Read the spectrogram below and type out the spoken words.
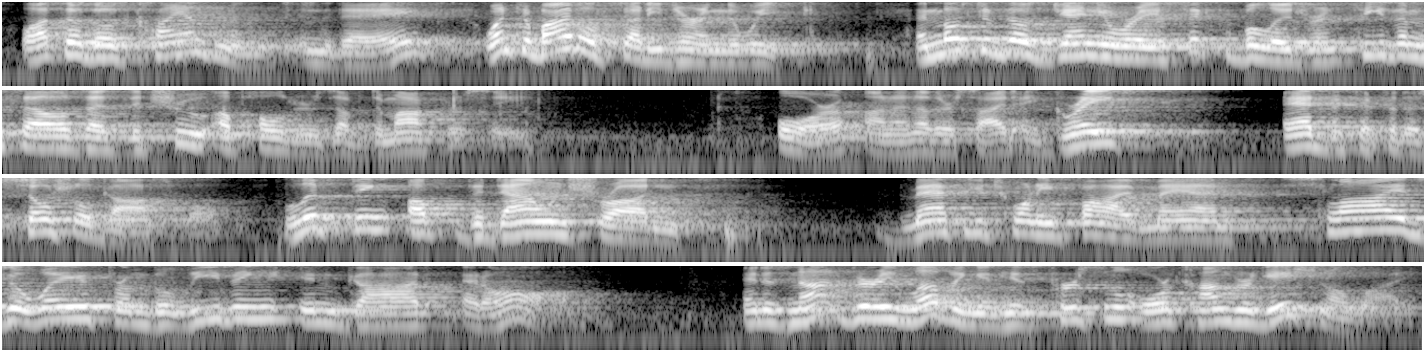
Lots of those Klansmen in the day went to Bible study during the week. And most of those January 6th belligerents see themselves as the true upholders of democracy. Or, on another side, a great advocate for the social gospel, lifting up the downtrodden. Matthew 25 man slides away from believing in God at all and is not very loving in his personal or congregational life.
